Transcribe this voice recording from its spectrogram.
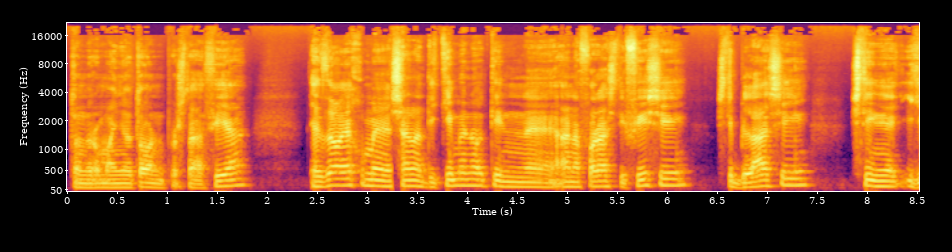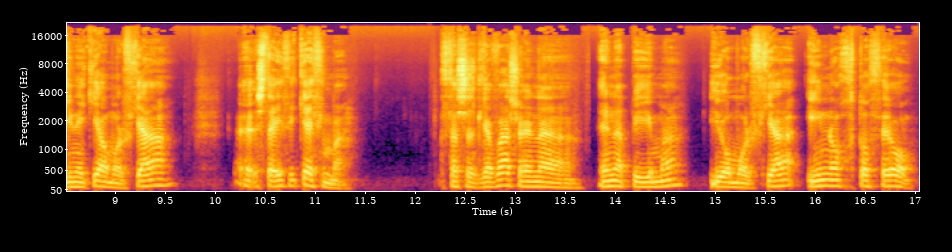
των Ρωμανιωτών προς τα Θεία, εδώ έχουμε σαν αντικείμενο την ε, αναφορά στη φύση, στην πλάση, στην γυναικεία ομορφιά, ε, στα ήθη και έθιμα. Θα σας διαβάσω ένα, ένα ποίημα «Η ομορφιά είναι οχτώ Θεό».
